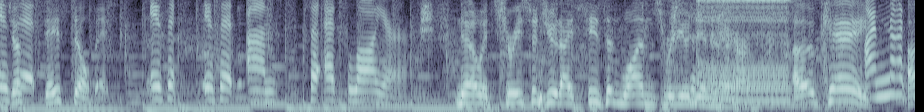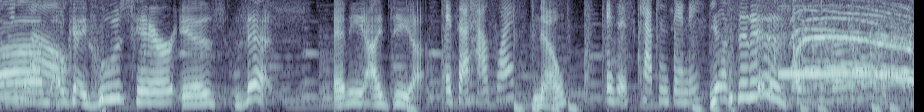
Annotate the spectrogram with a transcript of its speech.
Is Just it? stay still, babe. Is it? Is it? Um, the ex-lawyer. No, it's Teresa Giudice season one's reunion hair. Okay. I'm not doing um, well. Okay, whose hair is this? Any idea? It's a housewife? No. Is it Captain Sandy? Yes, it is. Thank you very much.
